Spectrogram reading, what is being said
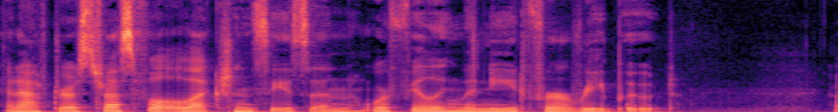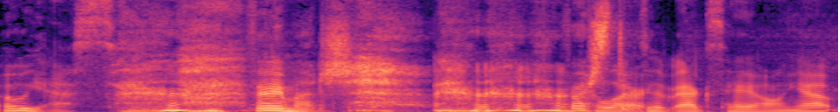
and after a stressful election season, we're feeling the need for a reboot. Oh, yes. Very much. Fresh start. Collective exhale. Yep.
